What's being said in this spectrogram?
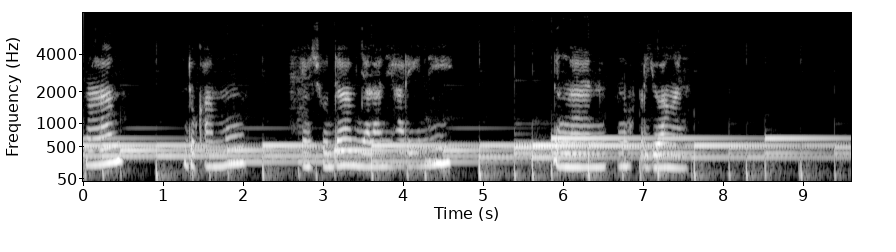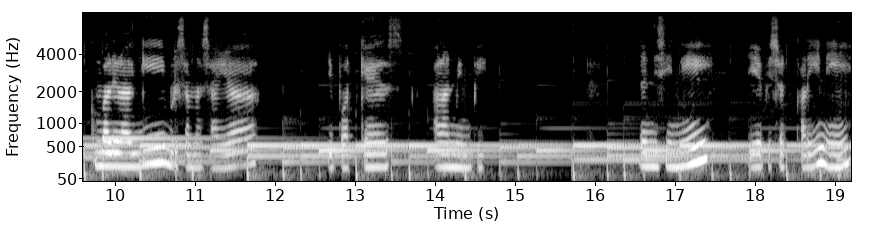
malam untuk kamu yang sudah menjalani hari ini dengan penuh perjuangan. Kembali lagi bersama saya di podcast Alan Mimpi. Dan di sini di episode kali ini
